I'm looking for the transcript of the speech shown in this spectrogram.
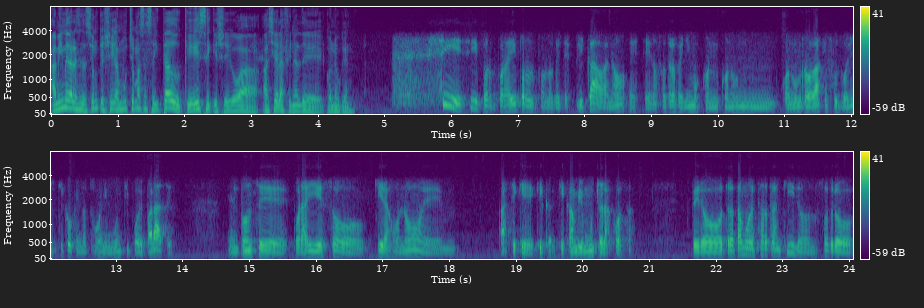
a mí me da la sensación que llega mucho más aceitado que ese que llegó a, hacia la final de, con Neuquén. Sí, sí, por, por ahí, por, por lo que te explicaba, ¿no? Este, nosotros venimos con, con, un, con un rodaje futbolístico que no tuvo ningún tipo de parate. Entonces, por ahí eso, quieras o no, eh, hace que, que, cambien mucho las cosas. Pero tratamos de estar tranquilos, nosotros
